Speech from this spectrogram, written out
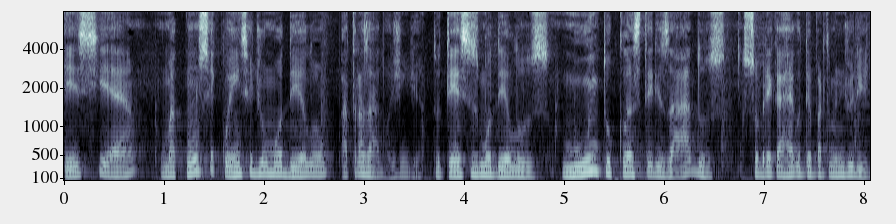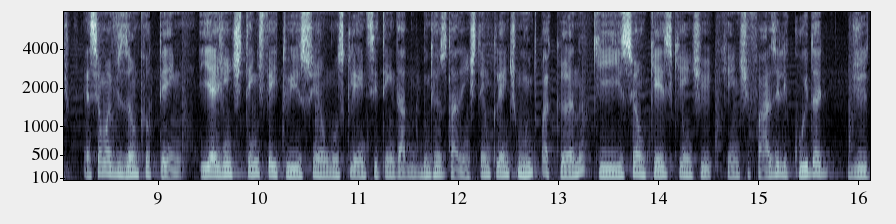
esse é uma consequência de um modelo atrasado hoje em dia. Tu ter esses modelos muito clusterizados sobrecarrega o departamento jurídico. Essa é uma visão que eu tenho. E a gente tem feito isso em alguns clientes e tem dado muito resultado. A gente tem um cliente muito bacana, que isso é um case que a gente, que a gente faz, ele cuida de,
